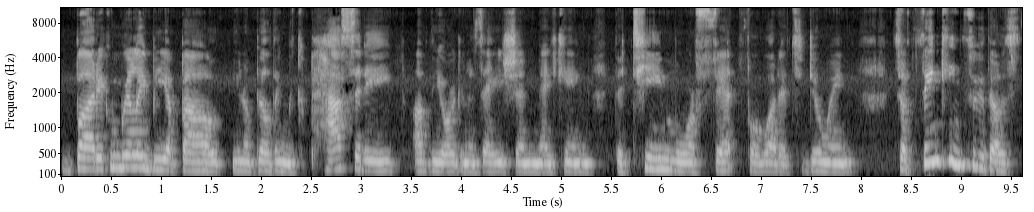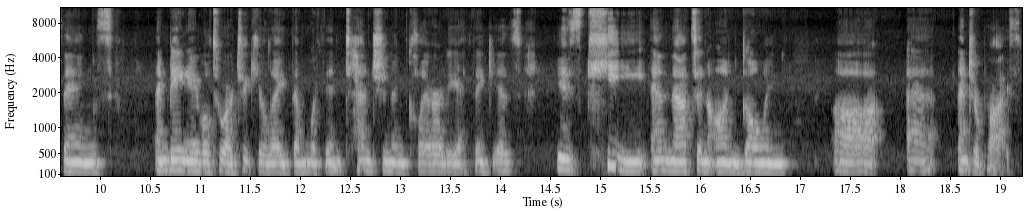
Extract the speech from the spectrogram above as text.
But it can really be about, you know, building the capacity of the organization, making the team more fit for what it's doing. So thinking through those things and being able to articulate them with intention and clarity, I think, is is key, and that's an ongoing uh, uh, enterprise.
